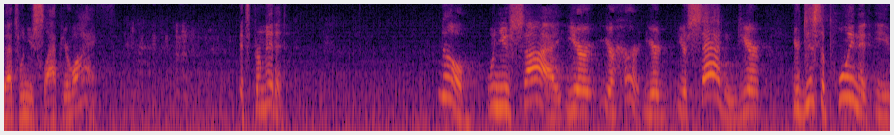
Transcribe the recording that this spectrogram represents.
That's when you slap your wife. It's permitted. No, when you sigh, you're, you're hurt, you're, you're saddened, you're, you're disappointed even.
